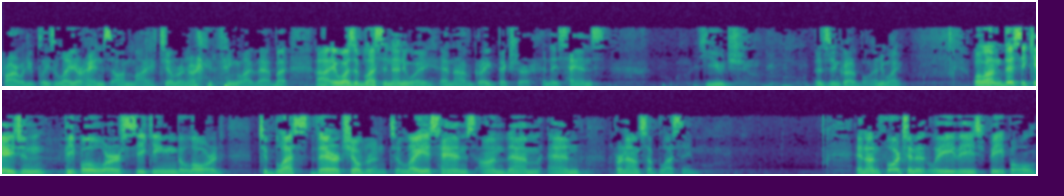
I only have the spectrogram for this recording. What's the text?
Fryar, would you please lay your hands on my children or anything like that? But uh, it was a blessing anyway, and I have a great picture. And his hands, huge, it's incredible. Anyway. Well, on this occasion, people were seeking the Lord to bless their children, to lay his hands on them and pronounce a blessing. And unfortunately, these people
